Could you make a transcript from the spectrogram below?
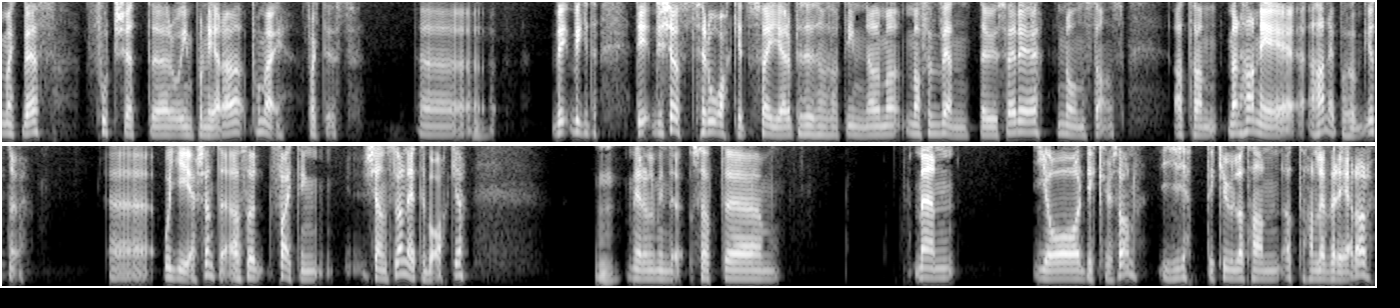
Macbeth fortsätter att imponera på mig faktiskt. Uh, mm. Vilket, det, det, känns tråkigt att säga det, precis som jag sagt innan. Man, man förväntar ju sig det någonstans. Att han, men han är, han är på hugget nu. Eh, och ger sig inte. Alltså fighting-känslan är tillbaka. Mm. Mer eller mindre. Så att... Eh, men ja, Dickerson. Jättekul att han, att han levererar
